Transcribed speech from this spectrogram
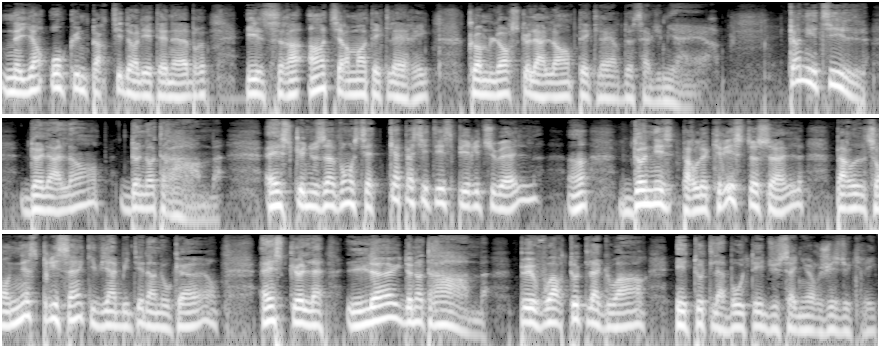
n'ayant aucune partie dans les ténèbres, il sera entièrement éclairé, comme lorsque la lampe éclaire de sa lumière. Qu'en est-il de la lampe de notre âme? Est-ce que nous avons cette capacité spirituelle Hein, donnée par le Christ seul, par son Esprit Saint qui vient habiter dans nos cœurs, est-ce que l'œil de notre âme peut voir toute la gloire et toute la beauté du Seigneur Jésus-Christ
